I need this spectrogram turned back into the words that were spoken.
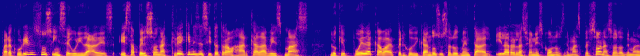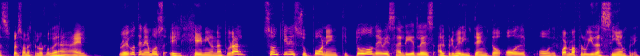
Para cubrir sus inseguridades, esta persona cree que necesita trabajar cada vez más, lo que puede acabar perjudicando su salud mental y las relaciones con las demás personas o las demás personas que lo rodean a él. Luego tenemos el genio natural son quienes suponen que todo debe salirles al primer intento o de, forma fluida siempre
